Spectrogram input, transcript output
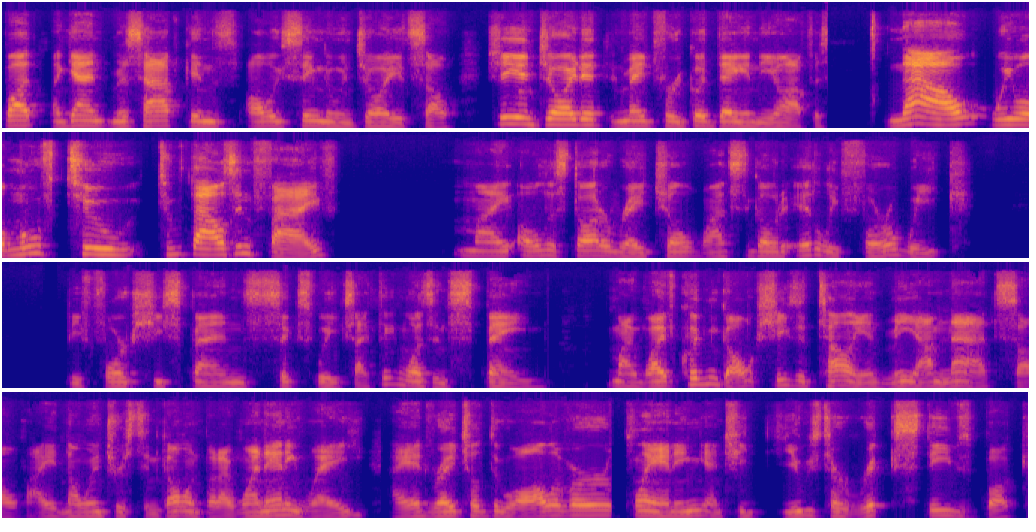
But again, Miss Hopkins always seemed to enjoy it. So she enjoyed it and made for a good day in the office. Now we will move to 2005. My oldest daughter, Rachel, wants to go to Italy for a week before she spends six weeks, I think it was in Spain my wife couldn't go. She's Italian. Me, I'm not. So I had no interest in going, but I went anyway. I had Rachel do all of her planning and she used her Rick Steves book,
